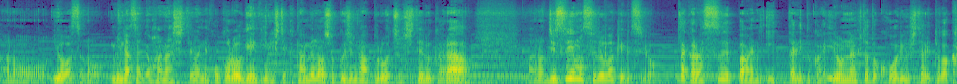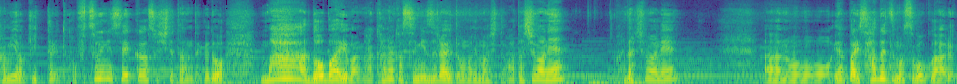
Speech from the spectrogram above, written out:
あの、要はその、皆さんにお話してるね、心を元気にしていくための食事のアプローチをしてるから、あの、自炊もするわけですよ。だからスーパーに行ったりとか、いろんな人と交流したりとか、髪を切ったりとか、普通に生活してたんだけど、まあ、ドバイはなかなか住みづらいと思いました。私はね、私はね、あの、やっぱり差別もすごくある。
